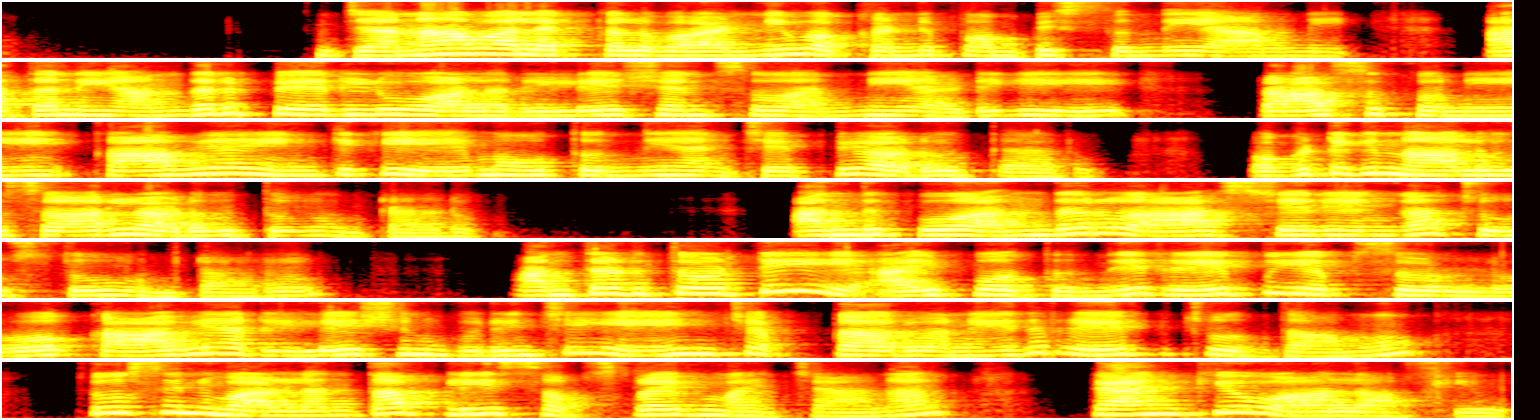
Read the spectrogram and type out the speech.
జనాభా లెక్కల వాడిని ఒకడిని పంపిస్తుంది ఆమెని. అతని అందరి పేర్లు వాళ్ళ రిలేషన్స్ అన్నీ అడిగి రాసుకొని కావ్య ఇంటికి ఏమవుతుంది? అని చెప్పి అడుగుతారు. ఒకటికి నాలుగు సార్లు అడుగుతూ ఉంటాడు. అందుకు అందరూ ఆశ్చర్యంగా చూస్తూ ఉంటారు. అంతటితోటి అయిపోతుంది. రేపు ఎపిసోడ్లో కావ్య రిలేషన్ గురించి ఏం చెప్తారు అనేది రేపు చూద్దాము. చూసిన వాళ్ళంతా please subscribe my channel. Thank you all of you.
